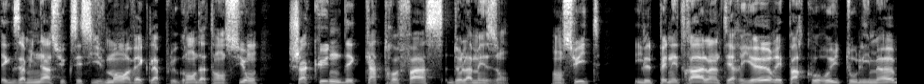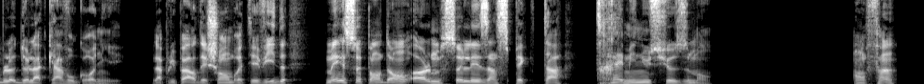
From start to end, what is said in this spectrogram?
examina successivement avec la plus grande attention chacune des quatre faces de la maison. Ensuite, il pénétra à l'intérieur et parcourut tout l'immeuble de la cave au grenier. La plupart des chambres étaient vides, mais cependant Holmes les inspecta très minutieusement. Enfin,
